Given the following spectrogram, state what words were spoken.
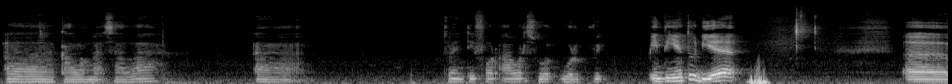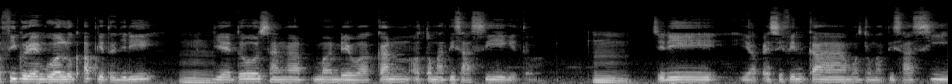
Eh, kalau nggak salah eh 24 hours work, work week intinya tuh dia eh figur yang gua look up gitu jadi Hmm. dia itu sangat mendewakan otomatisasi gitu Hmm. Jadi ya passive income otomatisasi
